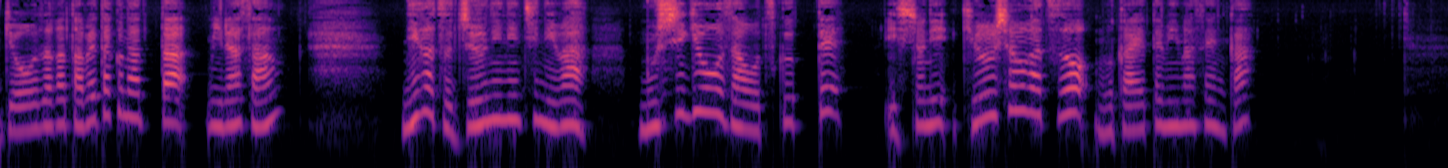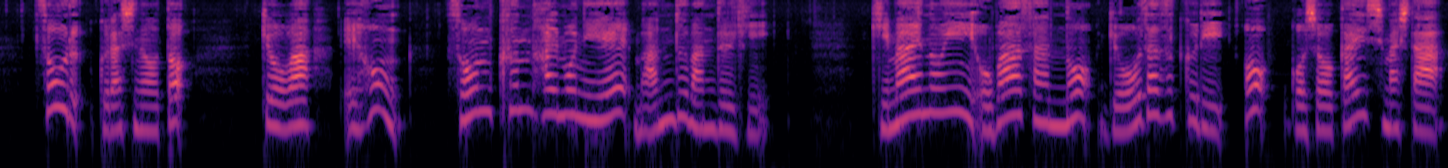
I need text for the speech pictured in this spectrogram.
餃子が食べたくなった皆さん、2月12日には蒸し餃子を作って一緒に旧正月を迎えてみませんか？ソウル暮らしの音。今日は絵本、ソンクンハルモニエマンドゥマンドゥギ。気前のいいおばあさんの餃子作りをご紹介しました。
